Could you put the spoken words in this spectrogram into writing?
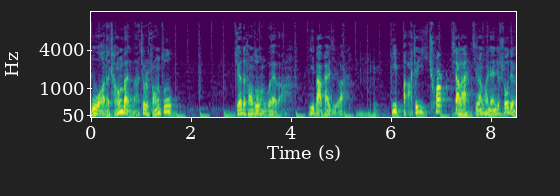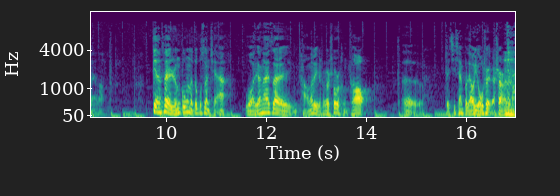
我的成本呢就是房租，觉得房租很贵吧？一把牌几万，一把就一圈儿下来几万块钱就收进来了，电费、人工的都不算钱。我原来在厂子里的时候收入很高，呃，这期先不聊油水的事儿了吧？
